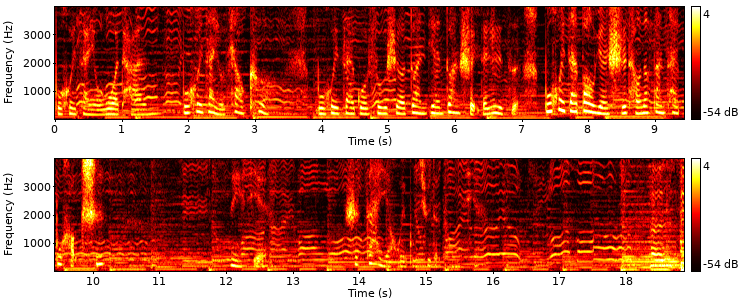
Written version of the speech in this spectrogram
不会再有卧谈，不会再有翘课，不会再过宿舍断电断水的日子，不会再抱怨食堂的饭菜不好吃。那些是再也回不去的从前。很欣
